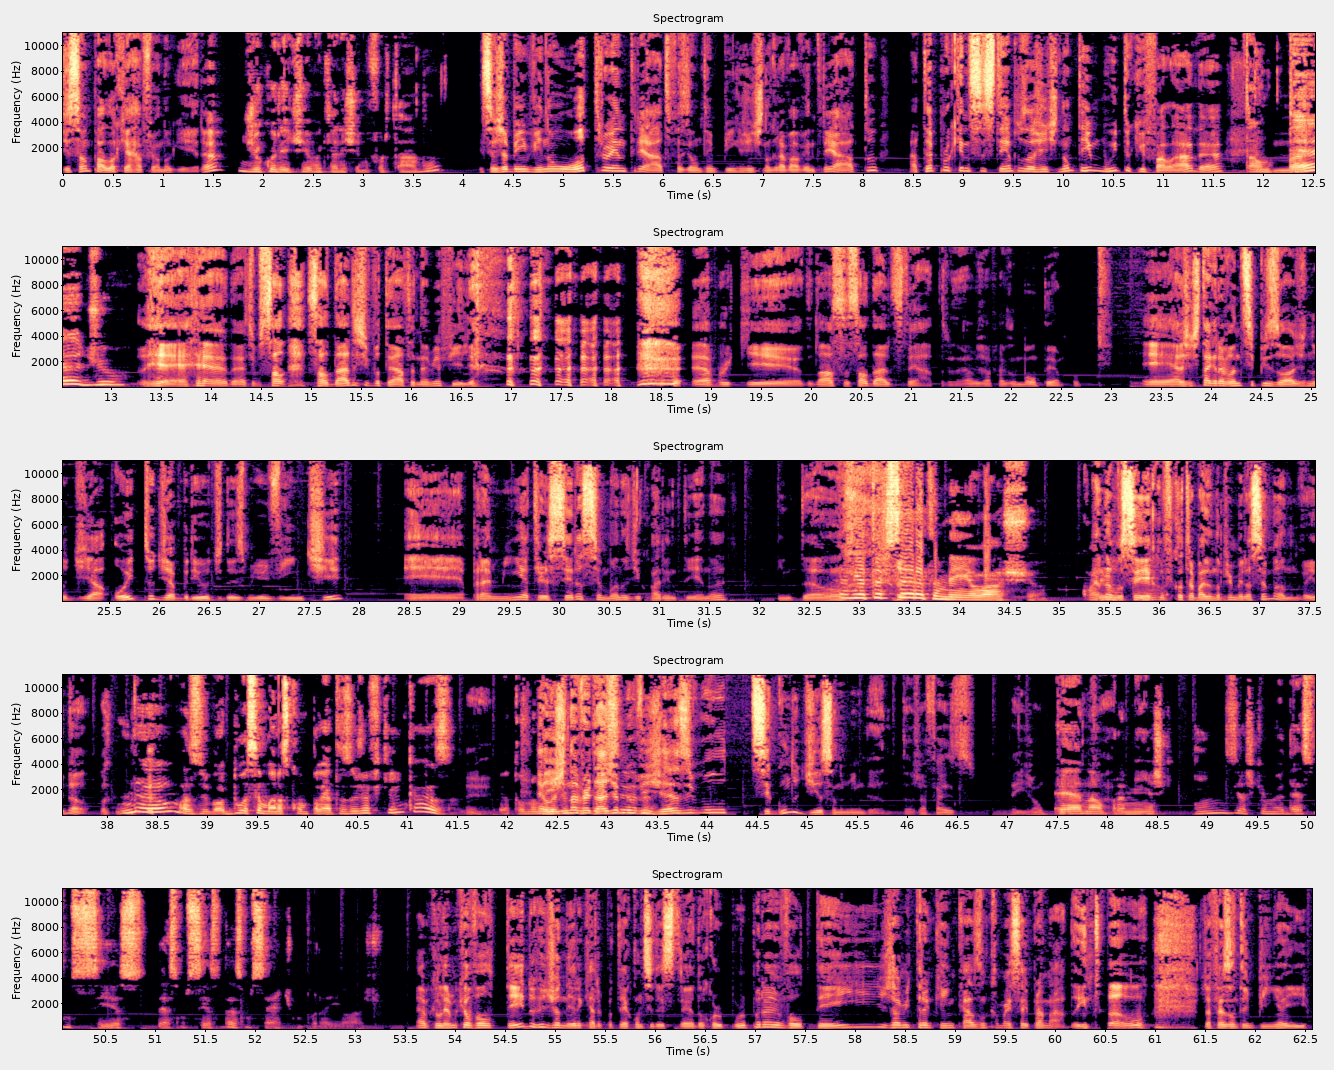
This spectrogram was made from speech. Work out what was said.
De São Paulo, que é Rafael Nogueira. De Curitiba, que é Alexandre Furtado. E seja bem-vindo a um outro entreato. Fazia um tempinho que a gente não gravava entreato. Até porque nesses tempos a gente não tem muito o que falar, né? Tá um Mas... tédio. É, né? Tipo, sal... saudades tipo teatro, né, minha filha? é, porque. Nossa, saudades teatro, né? Já faz um bom tempo. É, a gente tá gravando esse episódio no dia 8 de abril de 2020. É, para mim é a terceira semana de quarentena. Então. É a minha terceira também, eu acho. Ah, não, você ficou trabalhando na primeira semana, não veio não. Não, mas duas semanas completas eu já fiquei em casa. É, eu tô no é hoje na verdade terceira. é meu vigésimo segundo dia, se eu não me engano. Então já faz aí já um pouco. É, não, já. pra mim acho que 15, acho que é o meu décimo sexto, décimo sexto, décimo sétimo por aí, eu acho. É, porque eu lembro que eu voltei do Rio de Janeiro, que era pra ter acontecido a estreia da Cor Púrpura, eu voltei e já me tranquei em casa, nunca mais saí pra nada. Então, já faz um tempinho aí.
